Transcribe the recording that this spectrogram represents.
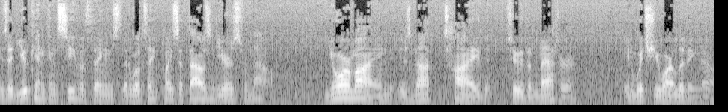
is that you can conceive of things that will take place a thousand years from now. Your mind is not tied to the matter in which you are living now.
